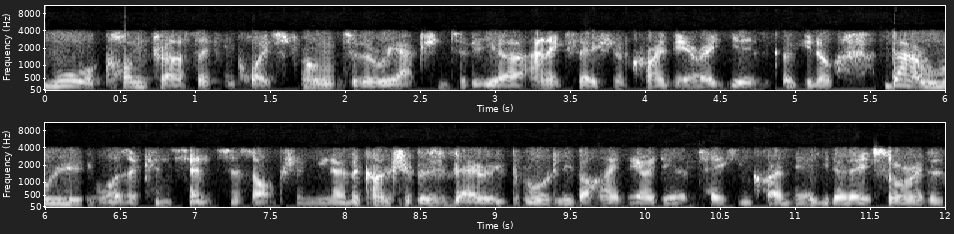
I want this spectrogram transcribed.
war contrasts, I think, quite strongly to the reaction to the uh, annexation of Crimea eight years ago. You know, that really was a consensus option. You know, the country was very broadly behind the idea of taking Crimea. You know, they saw it as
